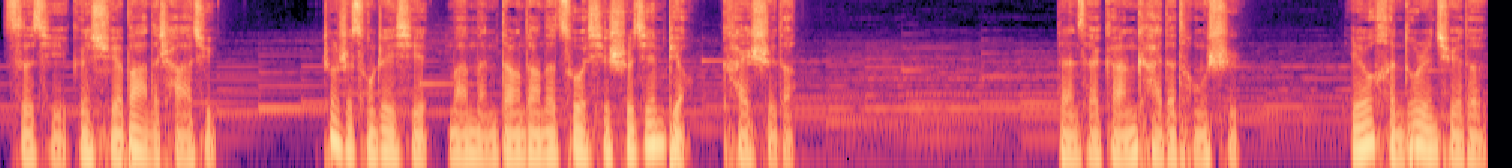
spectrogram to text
自己跟学霸的差距，正是从这些满满当当的作息时间表开始的。但在感慨的同时，也有很多人觉得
